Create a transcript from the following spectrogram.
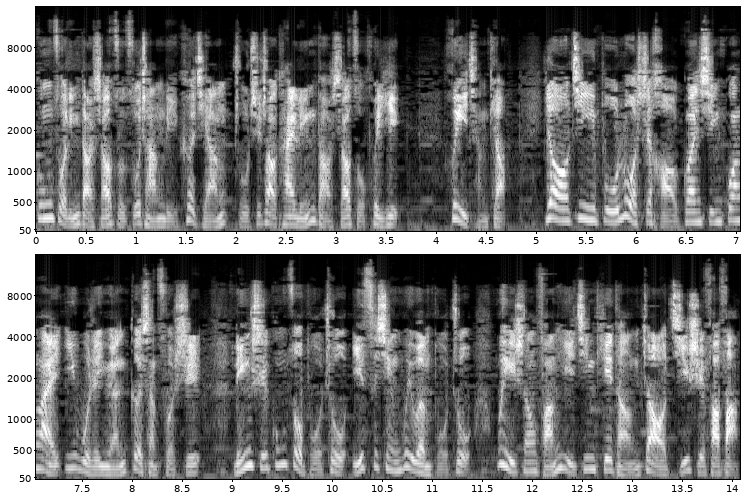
工作领导小组组长李克强主持召开领导小组会议。会议强调，要进一步落实好关心关爱医务人员各项措施，临时工作补助、一次性慰问补助、卫生防疫津贴等要及时发放。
